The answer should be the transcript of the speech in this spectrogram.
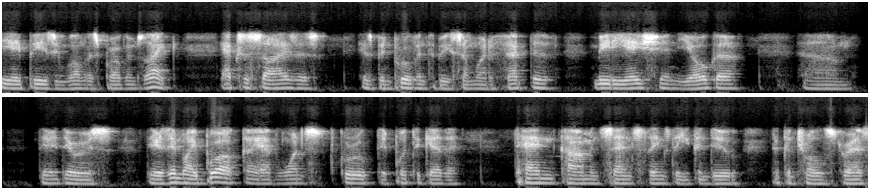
EAPs and wellness programs like exercise is, has been proven to be somewhat effective, mediation, yoga. Um, there, there is there's in my book I have one group that put together ten common sense things that you can do to control stress.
